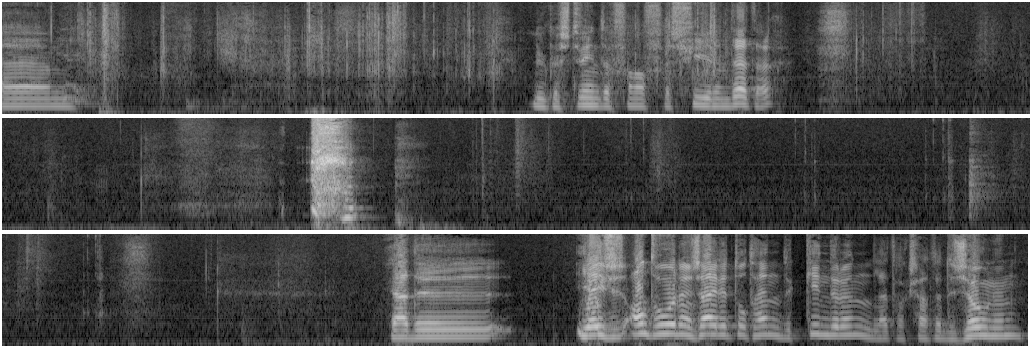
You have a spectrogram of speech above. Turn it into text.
Um, Lucas 20 vanaf vers 34. Ja, de, Jezus antwoordde en zeide tot hen, de kinderen, letterlijk zaten de zonen,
